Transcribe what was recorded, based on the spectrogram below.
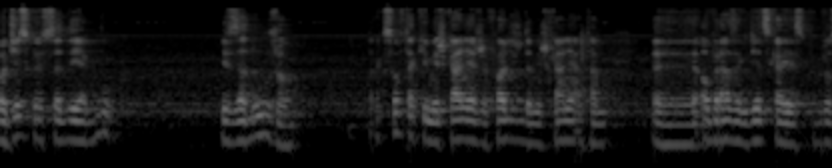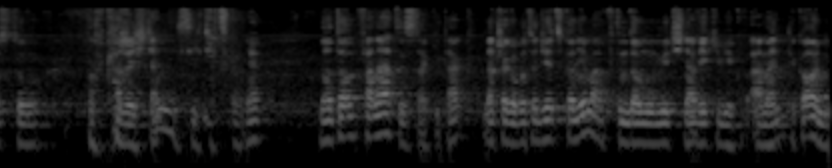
Bo dziecko jest wtedy jak Bóg. Jest za dużo. Tak? Są takie mieszkania, że wchodzisz do mieszkania, a tam e, obrazek dziecka jest po prostu na każdej ścianie jest ich dziecko, nie? No to fanatyzm taki, tak? Dlaczego? Bo to dziecko nie ma w tym domu mieć na wieki wieków amen, tylko oni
